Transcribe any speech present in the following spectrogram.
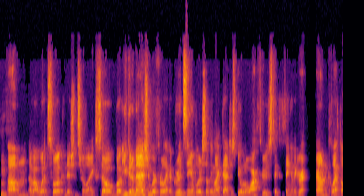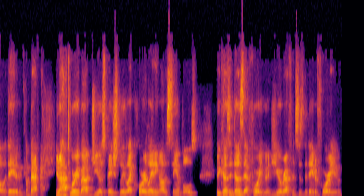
hmm. um, about what soil conditions are like. So, but you can imagine where for like a grid sample or something like that, just be able to walk through, stick the thing in the ground and collect all the data, then come back. You don't have to worry about geospatially like correlating all the samples because it does that for you. It georeferences the data for you,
